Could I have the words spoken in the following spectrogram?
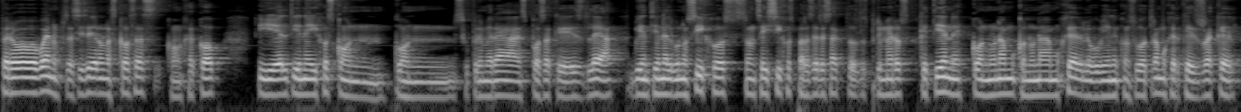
Pero bueno, pues así se dieron las cosas con Jacob. Y él tiene hijos con, con su primera esposa que es Lea. Bien tiene algunos hijos, son seis hijos para ser exactos, los primeros que tiene con una, con una mujer, y luego viene con su otra mujer que es Raquel.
